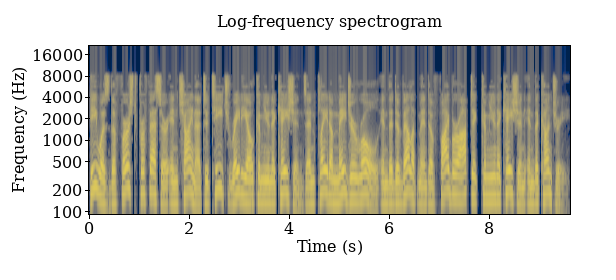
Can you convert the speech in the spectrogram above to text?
He was the first professor in China to teach radio communications and played a major role in the development of fiber optic communication in the country.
